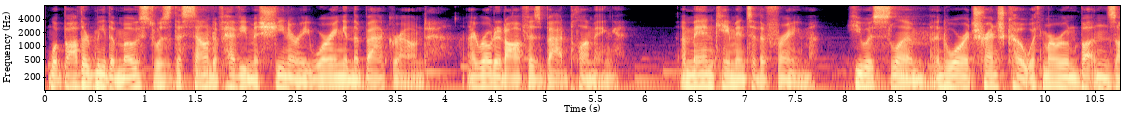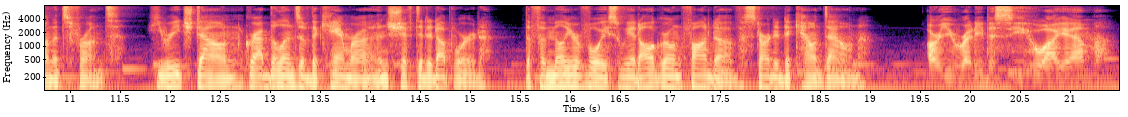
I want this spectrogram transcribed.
What bothered me the most was the sound of heavy machinery whirring in the background. I wrote it off as bad plumbing. A man came into the frame. He was slim and wore a trench coat with maroon buttons on its front. He reached down, grabbed the lens of the camera, and shifted it upward. The familiar voice we had all grown fond of started to count down. Are you ready to see who I am?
